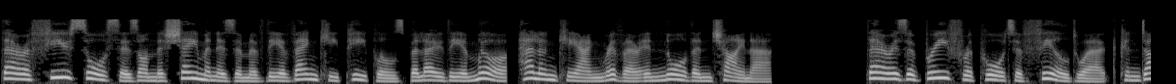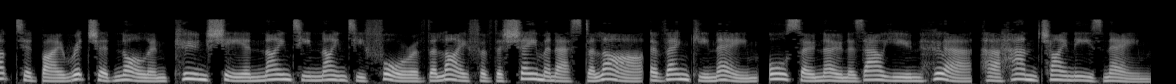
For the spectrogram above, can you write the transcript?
There are few sources on the shamanism of the Evenki peoples below the Amur, Heilongjiang River in northern China. There is a brief report of fieldwork conducted by Richard Noll and Kun Shi in 1994 of the life of the shamaness Dalar Evenki name, also known as Aoyun Hua, her Han Chinese name.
